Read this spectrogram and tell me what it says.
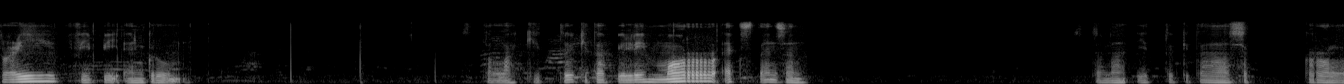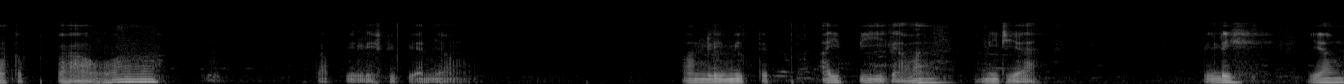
free VPN Chrome. Setelah gitu kita pilih more extension. Setelah itu kita scroll ke bawah. Kita pilih VPN yang unlimited IP kawan ini dia pilih yang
